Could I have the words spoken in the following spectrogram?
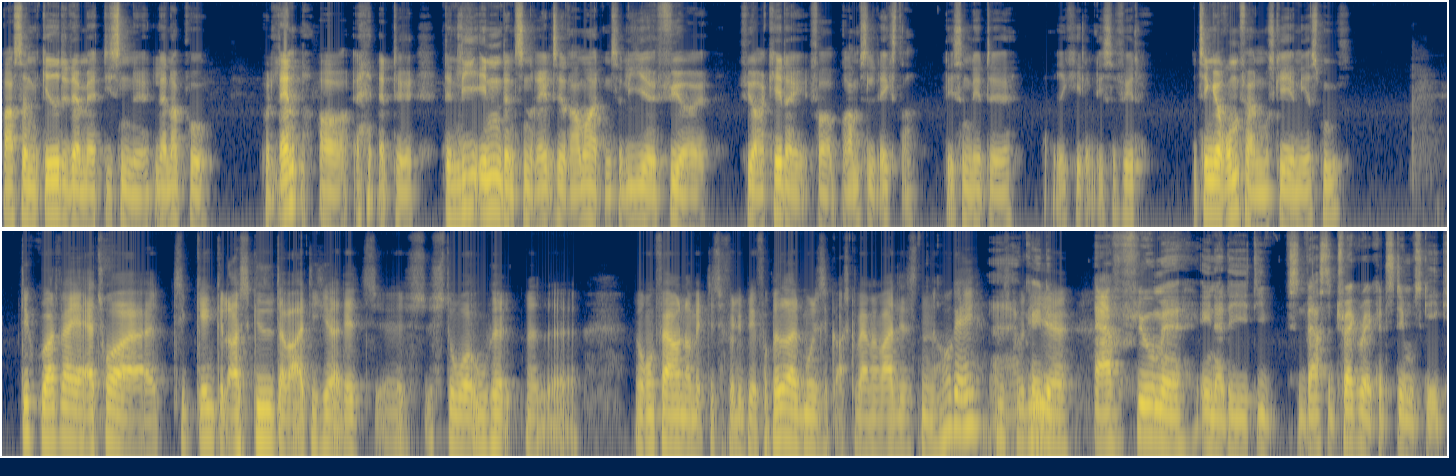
Bare sådan givet det der med, at de sådan øh, lander på, på land, og at øh, den lige inden den sådan reelt set rammer, at den så lige øh, fyrer, øh, fyrer raketter af for at bremse lidt ekstra. det er sådan lidt, øh, jeg ved ikke helt, om det er så fedt. Jeg tænker, at rumfærden måske er mere smooth. Det kunne godt være, ja. jeg tror at til gengæld også skide, der var de her lidt øh, store uheld med, øh, med rumfærgen, og med det selvfølgelig bliver forbedret alt muligt, så det kan også være, at man var lidt sådan, okay, nu skal okay, lige... Øh, Ja, flyve med en af de, de sådan, værste track records, det er måske ikke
